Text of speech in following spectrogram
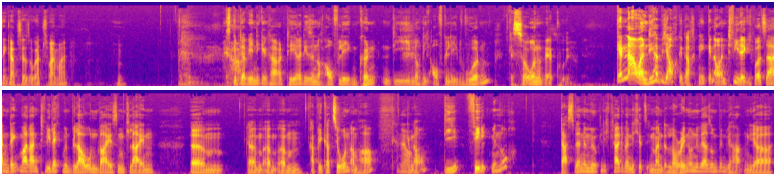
Den gab es ja sogar zweimal. Hm. Ähm, Es gibt ja wenige Charaktere, die sie noch auflegen könnten, die noch nicht aufgelegt wurden. Ahsoka wäre cool. Genau, an die habe ich auch gedacht. Nee, genau, an Twi'lek. Ich wollte sagen, denk mal an Twi'lek mit blauen, weißen, kleinen ähm, ähm, ähm, ähm, Applikationen am Haar. Ja. Genau, die fehlt mir noch. Das wäre eine Möglichkeit, wenn ich jetzt im Mandalorian-Universum bin. Wir hatten ja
